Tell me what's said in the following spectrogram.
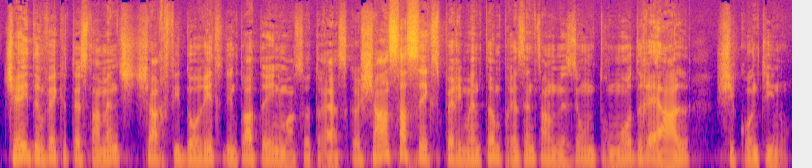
cei din Vechiul Testament și-ar fi dorit din toată inima să o trăiască, șansa să experimentăm prezența lui Dumnezeu într-un mod real și continuu.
